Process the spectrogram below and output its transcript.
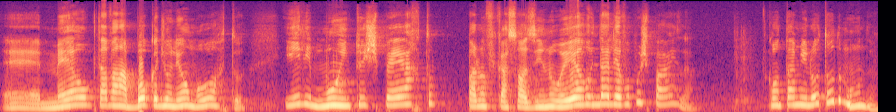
é, mel que estava na boca de um leão morto. E ele, muito esperto, para não ficar sozinho no erro, ainda levou para os pais. Ó. Contaminou todo mundo.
